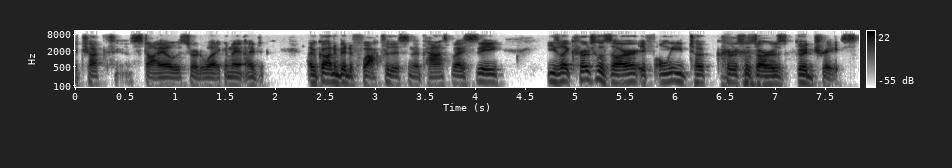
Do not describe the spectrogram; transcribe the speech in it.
Tkachuk's style is sort of like, and I, I I've gotten a bit of flack for this in the past, but I see he's like Curtis Lazar if only he took Curtis Lazar's good traits.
